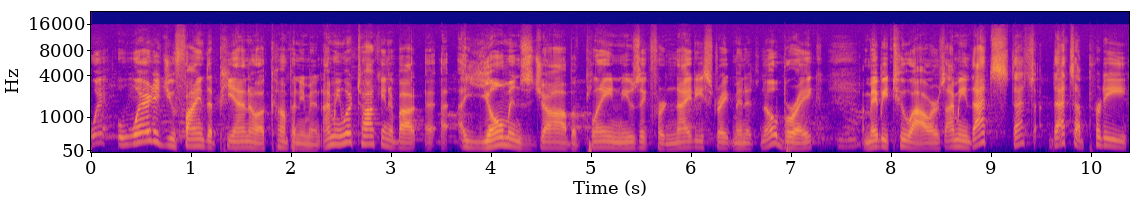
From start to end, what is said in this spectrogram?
where, where, did you find the piano accompaniment? I mean, we're talking about a, a, yeoman's job of playing music for 90 straight minutes, no break, maybe two hours. I mean, that's that's that's a pretty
